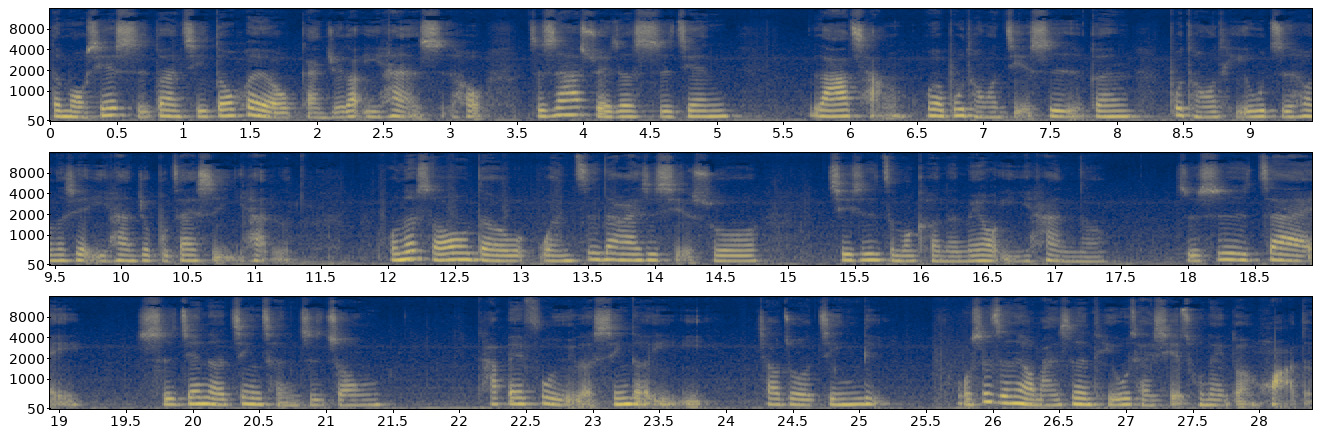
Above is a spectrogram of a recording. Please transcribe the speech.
的某些时段，其实都会有感觉到遗憾的时候，只是它随着时间拉长，会有不同的解释跟不同的体悟之后，那些遗憾就不再是遗憾了。我那时候的文字大概是写说，其实怎么可能没有遗憾呢？只是在时间的进程之中，它被赋予了新的意义。叫做经历，我是真的有蛮深的体悟才写出那段话的。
